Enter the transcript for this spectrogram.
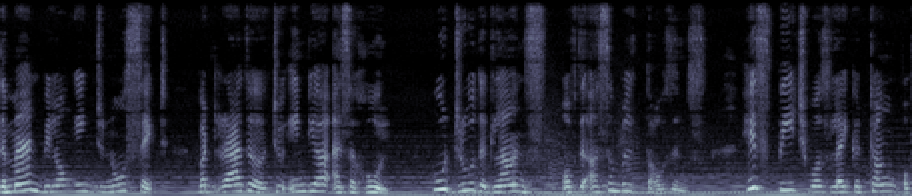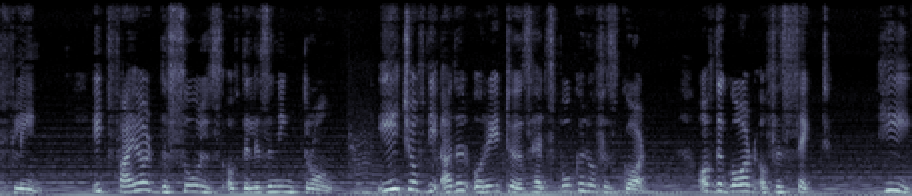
the man belonging to no sect but rather to India as a whole, who drew the glance of the assembled thousands. His speech was like a tongue of flame. It fired the souls of the listening throng. Each of the other orators had spoken of his God, of the God of his sect. He,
